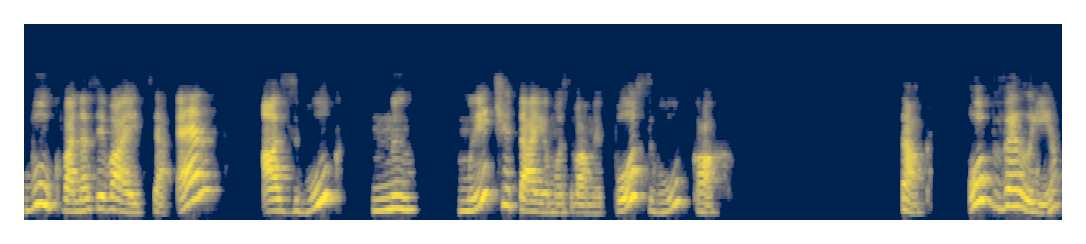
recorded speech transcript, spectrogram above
буква називається Н, а звук Н. Ми читаємо з вами по звуках. Так, обвели.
